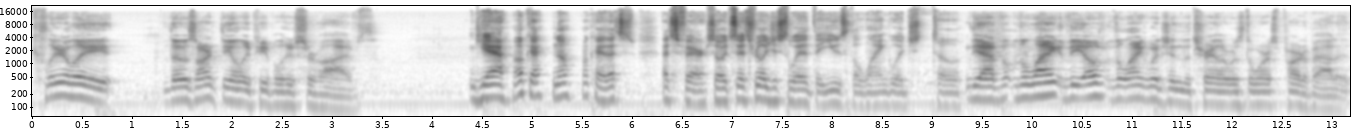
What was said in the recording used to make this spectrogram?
clearly, those aren't the only people who survived. Yeah. Okay. No. Okay. That's that's fair. So it's it's really just the way that they use the language to. Yeah, the the lang- the the language in the trailer was the worst part about it.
